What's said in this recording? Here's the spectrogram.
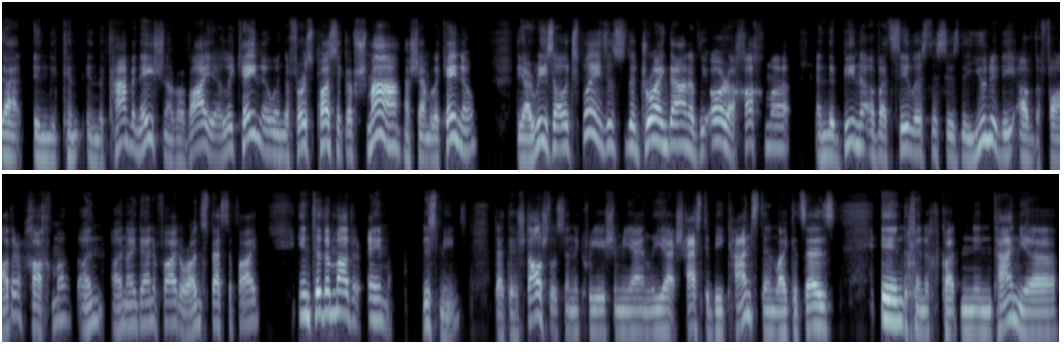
that in the in the combination of Avaya Lekenu in the first pasuk of Shema Hashem Lekenu, the Arizal explains this is the drawing down of the Ora Chachma and the Bina of Atzilus. This is the unity of the Father Chachma, un, unidentified or unspecified, into the Mother Ema. This means that the shtalshlus in the creation miyan liyesh has to be constant, like it says in chinuch katan in Tanya,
